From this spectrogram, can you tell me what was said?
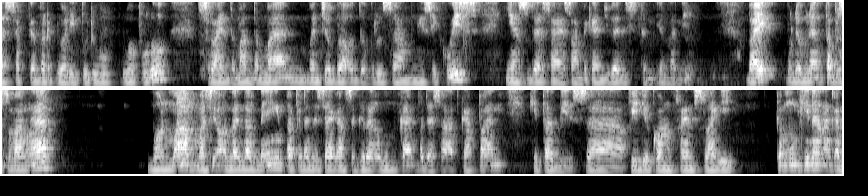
September 2020 selain teman-teman mencoba untuk berusaha mengisi kuis yang sudah saya sampaikan juga di sistem e-learning. Baik, mudah-mudahan tetap bersemangat Mohon maaf masih online learning, tapi nanti saya akan segera umumkan pada saat kapan kita bisa video conference lagi. Kemungkinan akan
